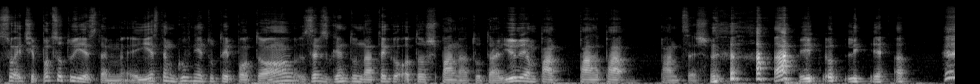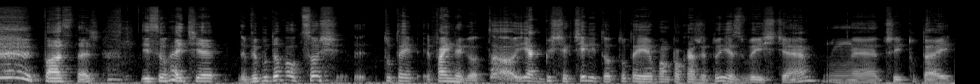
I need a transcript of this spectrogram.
słuchajcie, po co tu jestem? Jestem głównie tutaj po to, ze względu na tego oto szpana tutaj, Julian pa, pa, pa, Pancerz. Julian Pasterz. I słuchajcie, wybudował coś tutaj fajnego. To jakbyście chcieli, to tutaj ja wam pokażę. Tu jest wyjście, mm, czyli tutaj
